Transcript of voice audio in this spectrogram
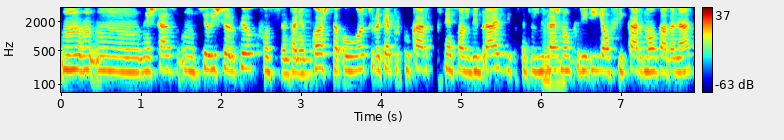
um, neste caso, um socialista europeu, que fosse António Costa ou outro, até porque o cargo pertence aos liberais e, portanto, os liberais uhum. não quereriam ficar de mãos a abanar,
